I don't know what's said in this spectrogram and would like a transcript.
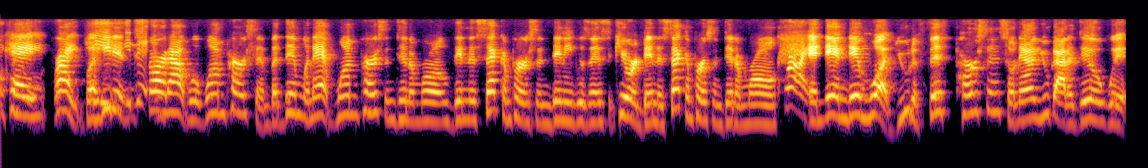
okay right but he, He- he didn't didn't- start out with one person but then when that one person did him wrong then the second person then he was insecure then the second person did him wrong right. and then then what? You the fifth person so now you got to deal with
